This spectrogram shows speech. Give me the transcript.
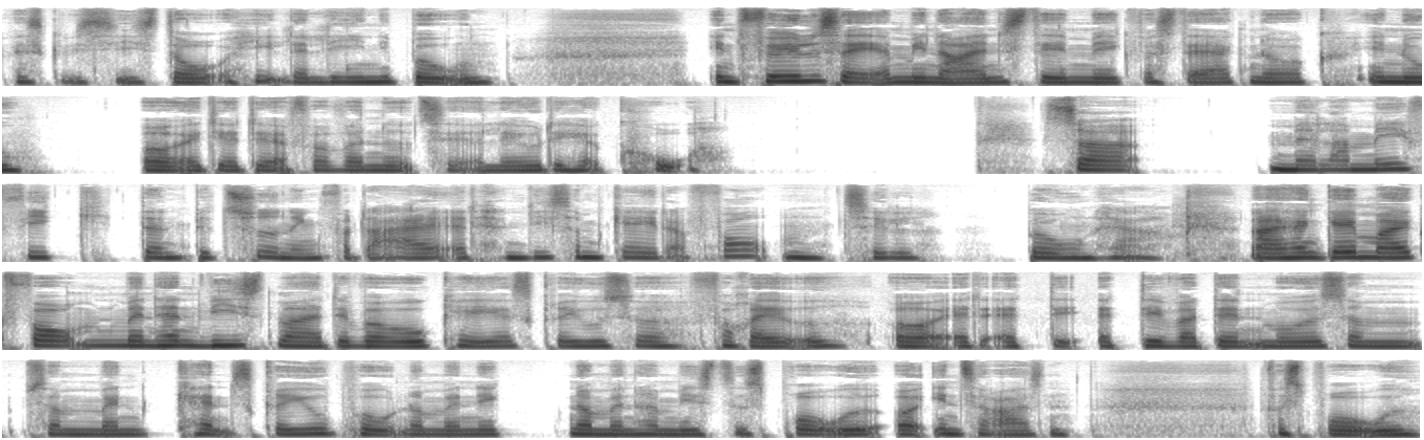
hvad skal vi sige, står helt alene i bogen. En følelse af, at min egen stemme ikke var stærk nok endnu, og at jeg derfor var nødt til at lave det her kor. Så Malame fik den betydning for dig, at han ligesom gav dig formen til bogen her? Nej, han gav mig ikke formen, men han viste mig, at det var okay at skrive så forrevet, og at, at, det, at det var den måde, som, som man kan skrive på, når man, ikke, når man har mistet sproget og interessen for sproget.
